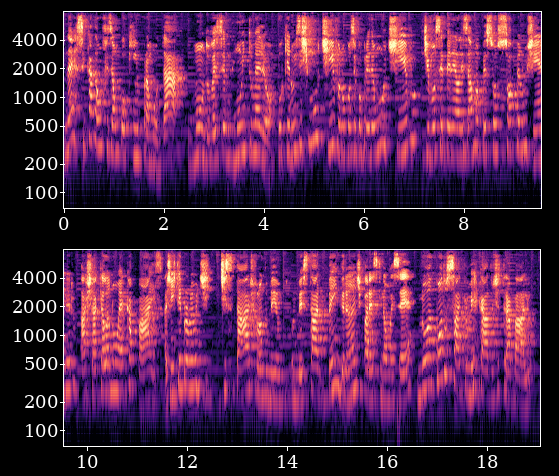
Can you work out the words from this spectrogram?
né? Se cada um fizer um pouquinho para mudar o mundo, vai ser muito melhor. Porque não existe motivo, eu não consigo compreender um motivo de você penalizar uma pessoa só pelo gênero, achar que ela não é capaz. A gente tem problema de, de estágio, falando do meio universitário, bem grande, parece que não, mas é. No, quando sai para o mercado de trabalho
